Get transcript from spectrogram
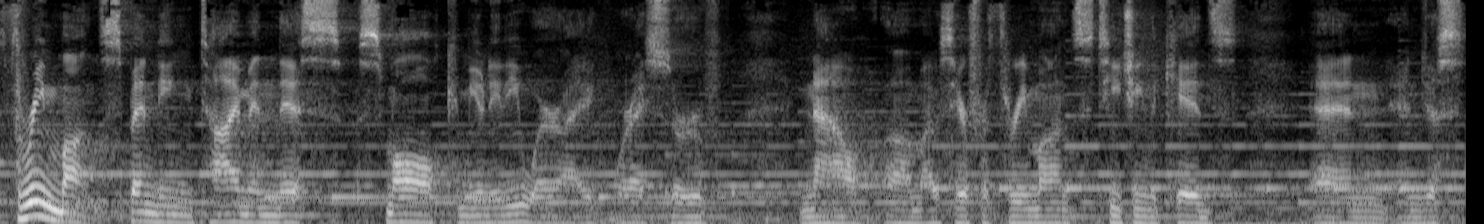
three months, spending time in this small community where I, where I serve now. Um, I was here for three months teaching the kids and, and just,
